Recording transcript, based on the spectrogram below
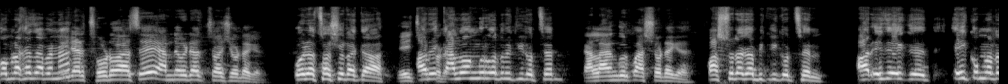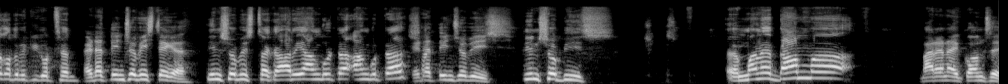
কম রাখা যাবে না? এটার ছোট আছে আপনি ওইটা ছয়শো টাকা। ওইটা ছয়শো টাকা। আর এই কালো আঙ্গুর কত বিক্রি করছেন? কালা আঙ্গুর পাঁচশো টাকা। পাঁচশো টাকা বিক্রি করছেন। আর এই যে এই কমলাটা কত বিক্রি করছেন? এটা তিনশো বিশ টাকা। তিনশো বিশ টাকা। আর এই আঙ্গুরটা আঙ্গুরটা? এটা তিনশো বিশ। তিনশো বিশ। মানে দাম বাড়ে নাই কমছে।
